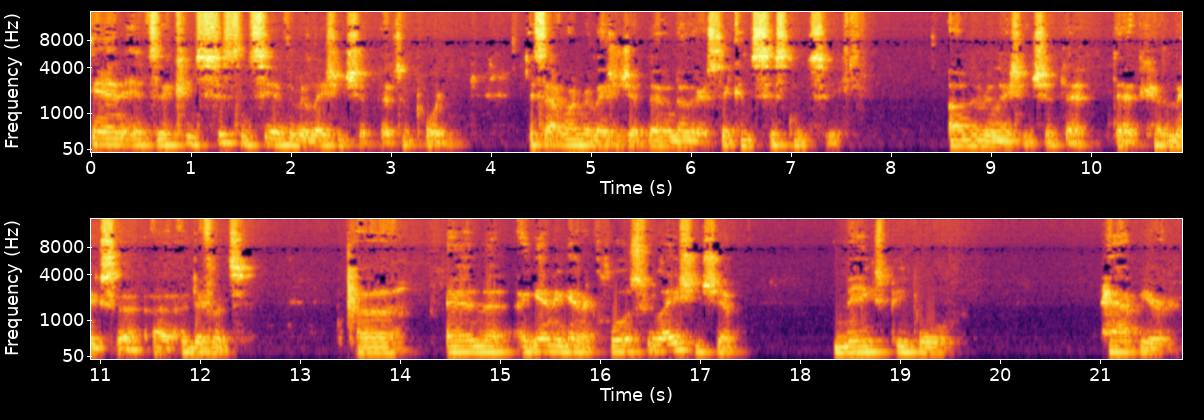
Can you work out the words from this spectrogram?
and it's the consistency of the relationship that's important. It's not one relationship then another. It's the consistency of the relationship that that kind of makes a, a, a difference. Uh, and uh, again, again, a close relationship makes people happier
